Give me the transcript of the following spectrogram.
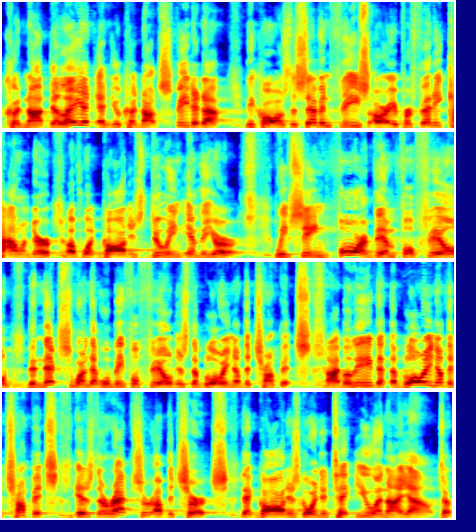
could not delay it and you could not speed it up because the seven feasts are a prophetic calendar of what God is doing in the earth. We've seen four of them fulfilled. The next one that will be fulfilled is the blowing of the trumpets. I believe that the blowing of the trumpets is the rapture of the church, that God is going to take you and I out.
